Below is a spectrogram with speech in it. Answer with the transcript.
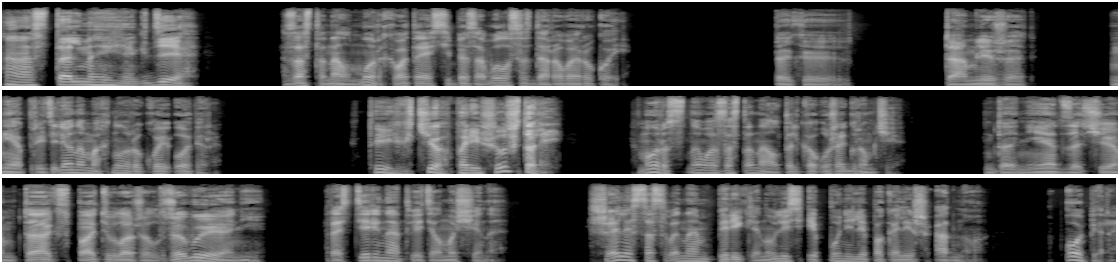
«А остальные где?» Застонал Мур, хватая себя за волосы здоровой рукой. «Так э, там лежат». Неопределенно махнул рукой опер. «Ты их чё, порешил, что ли?» Мур снова застонал, только уже громче. «Да нет, зачем? Так, спать уложил. Живые они!» Растерянно ответил мужчина. Шелест со Свеном переглянулись и поняли пока лишь одно. Опер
